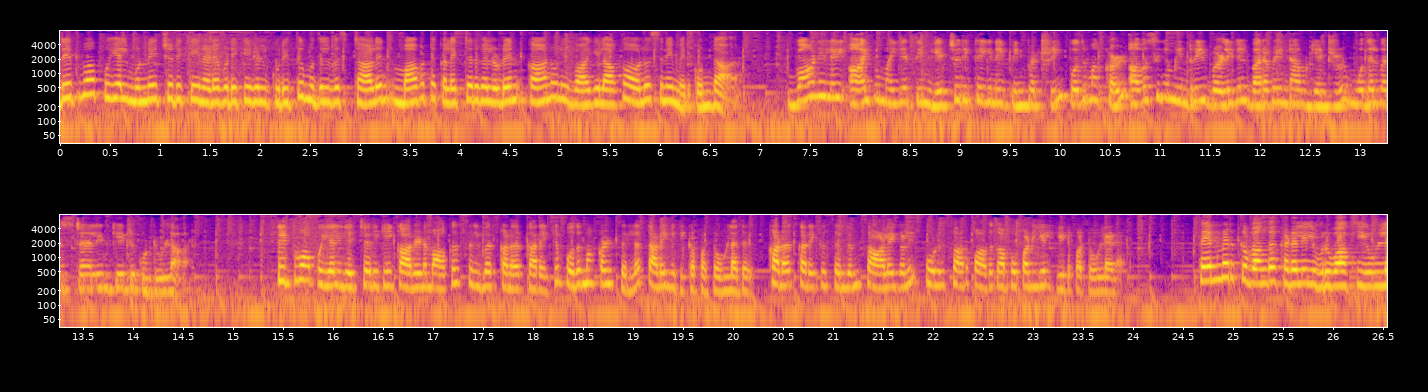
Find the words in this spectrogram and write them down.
டித்வா புயல் முன்னெச்சரிக்கை நடவடிக்கைகள் குறித்து முதல்வர் ஸ்டாலின் மாவட்ட கலெக்டர்களுடன் காணொலி வாயிலாக ஆலோசனை மேற்கொண்டார். வானிலை ஆய்வு மையத்தின் எச்சரிக்கையினை பின்பற்றி பொதுமக்கள் அவசியமின்றி வெளியில் வர வேண்டாம் என்று முதல்வர் ஸ்டாலின் கேட்டுக் கொண்டுள்ளார் டிட்வா புயல் எச்சரிக்கை காரணமாக சில்வர் கடற்கரைக்கு பொதுமக்கள் செல்ல தடை விதிக்கப்பட்டுள்ளது. கடற்கரைக்கு செல்லும் சாலைகளில் போலீசார் பாதுகாப்பு பணியில் ஈடுபட்டுள்ளனர். தென்மேற்கு வங்கக்கடலில் உருவாகியுள்ள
